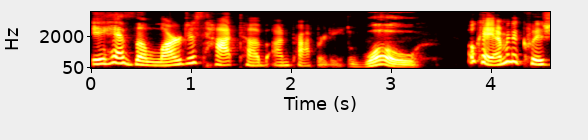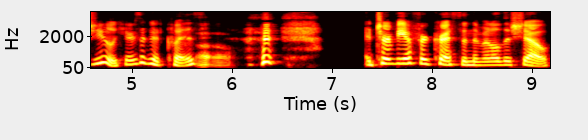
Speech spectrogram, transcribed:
It has the largest hot tub on property. Whoa. Okay, I'm going to quiz you. Here's a good quiz. Uh oh. A trivia for Kris in the middle of the show.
